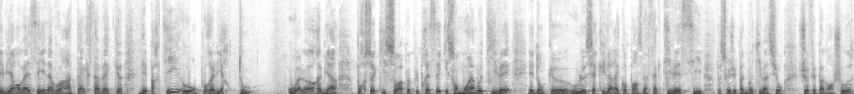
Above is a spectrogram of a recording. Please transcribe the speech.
eh bien, on va essayer d'avoir un texte avec des parties où on pourrait lire tout, ou alors, eh bien, pour ceux qui sont un peu plus pressés, qui sont moins motivés, et donc euh, où le circuit de la récompense va s'activer si, parce que j'ai pas de motivation, je fais pas grand chose,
